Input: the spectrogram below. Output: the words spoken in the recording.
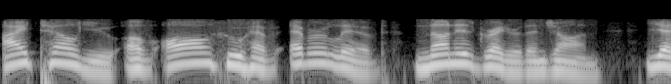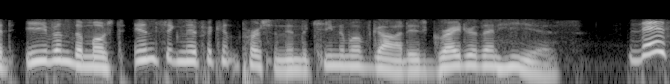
I tell you, of all who have ever lived, none is greater than John. Yet even the most insignificant person in the kingdom of God is greater than he is. This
